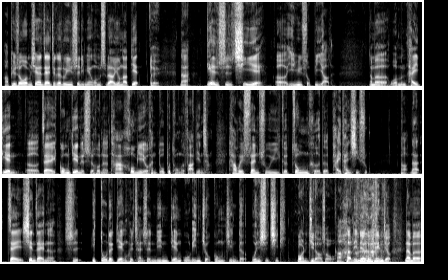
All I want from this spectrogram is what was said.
好，比如说我们现在在这个录音室里面，我们是不是要用到电？对，那电是企业呃营运所必要的。那么我们台电呃在供电的时候呢，它后面有很多不同的发电厂，它会算出一个综合的排碳系数啊。那在现在呢，是一度的电会产生零点五零九公斤的温室气体。哇，你记得好熟啊，零点五零九。那么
